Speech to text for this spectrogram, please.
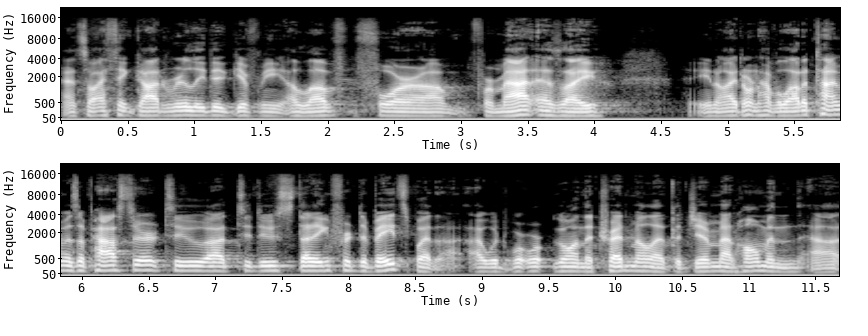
And so I think God really did give me a love for, um, for Matt as I you know, I don't have a lot of time as a pastor to uh, to do studying for debates, but I would w- go on the treadmill at the gym at home, and uh,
